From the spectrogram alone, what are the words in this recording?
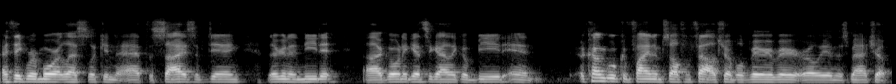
I think we're more or less looking at the size of Dieng. They're going to need it uh, going against a guy like Embiid, and Okongwu can find himself in foul trouble very, very early in this matchup.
